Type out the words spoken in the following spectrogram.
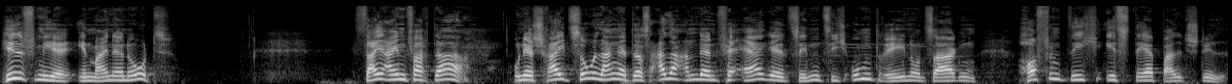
Hilf mir in meiner Not. Sei einfach da. Und er schreit so lange, dass alle anderen verärgert sind, sich umdrehen und sagen, hoffentlich ist der bald still.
